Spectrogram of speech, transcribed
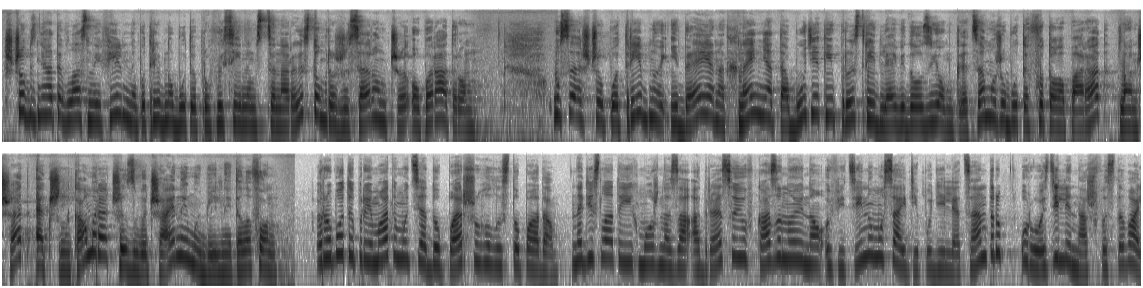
Щоб зняти власний фільм, не потрібно бути професійним сценаристом, режисером чи оператором. Усе, що потрібно, ідея, натхнення та будь-який пристрій для відеозйомки. Це може бути фотоапарат, планшет, екшн-камера чи звичайний мобільний телефон. Роботи прийматимуться до 1 листопада. Надіслати їх можна за адресою, вказаною на офіційному сайті Поділля Центр у розділі Наш фестиваль.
